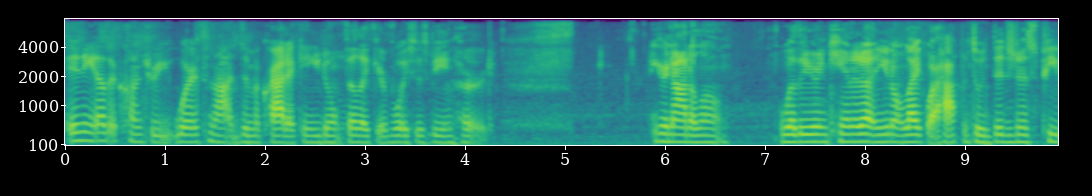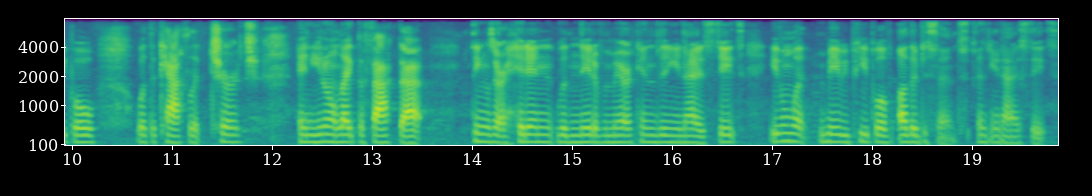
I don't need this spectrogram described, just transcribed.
any other country where it's not democratic and you don't feel like your voice is being heard. You're not alone. Whether you're in Canada and you don't like what happened to indigenous people with the Catholic Church, and you don't like the fact that things are hidden with Native Americans in the United States, even with maybe people of other descent in the United States.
